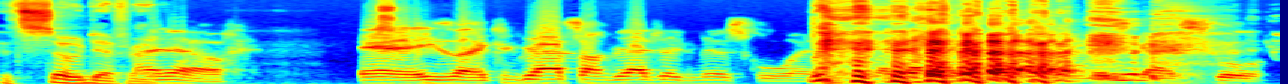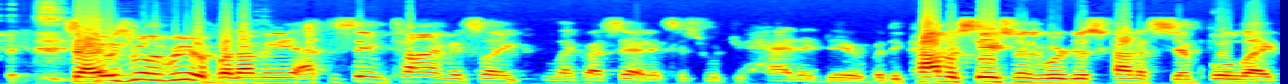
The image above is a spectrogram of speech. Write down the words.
it's so different. I know. And he's like, "Congrats on graduating middle school." And like, I'm like, this guy's school. So it was really weird, but I mean, at the same time, it's like, like I said, it's just what you had to do. But the conversations were just kind of simple, like,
